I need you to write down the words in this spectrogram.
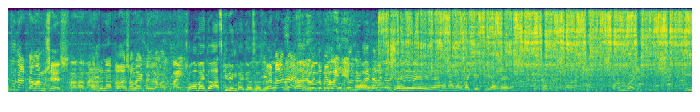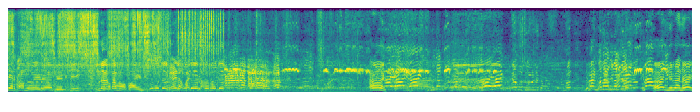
একজন আটটা মারমু শেষ আর জন্য আটটা হ্যাঁ? সবাই একটা করে মারবো সবাই তো আইসক্রিম পাইতেছে। দেখি এখন আমার ভাগ্যে কি আছে কি আর পামু এটা বেলকি না, পামু। পাইনি এইটা কবুতর, কবুতর। ওই এই, নিবান, এই,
